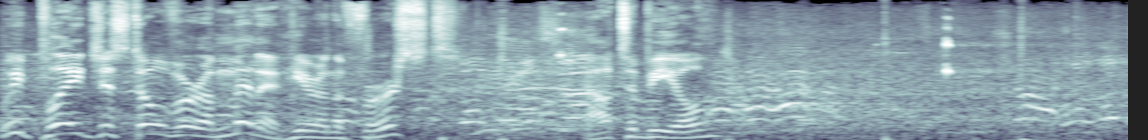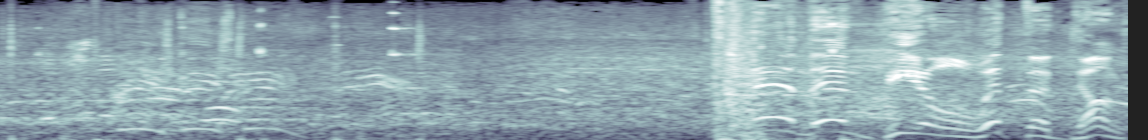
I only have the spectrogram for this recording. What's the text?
We played just over a minute here in the first. Out to Beal. And then Beal with the dunk.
